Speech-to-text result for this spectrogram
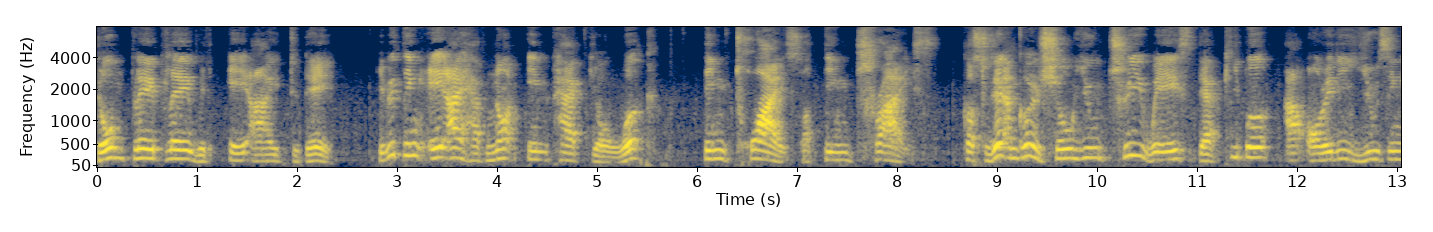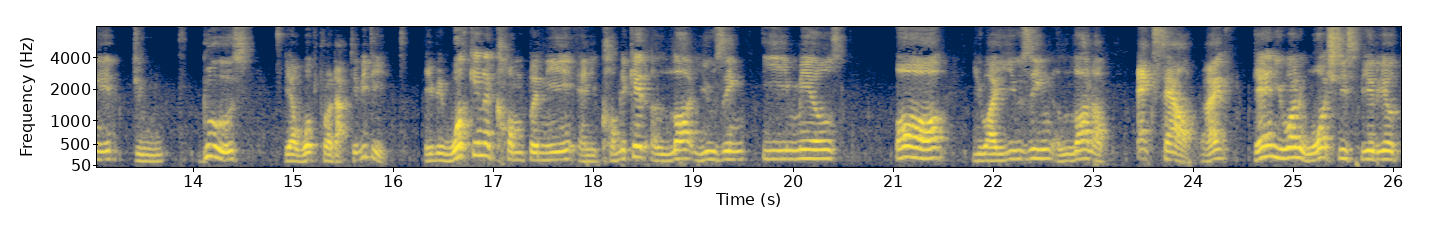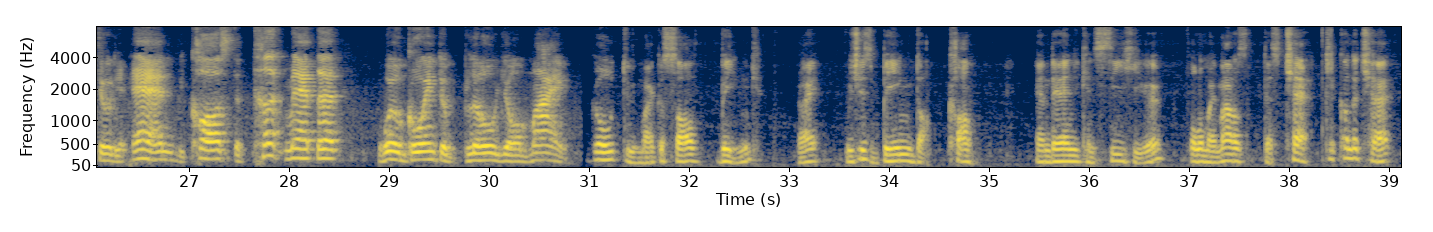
Don't play play with AI today. If you think AI have not impact your work, think twice or think thrice. Because today I'm going to show you three ways that people are already using it to boost their work productivity. If you work in a company and you communicate a lot using emails or you are using a lot of Excel, right? Then you want to watch this video till the end because the third method will going to blow your mind. Go to Microsoft Bing, right? Which is bing.com. And then you can see here, follow my mouse, there's chat. Click on the chat.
